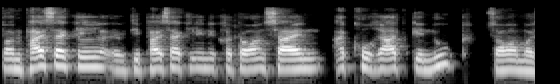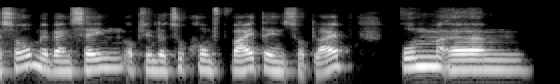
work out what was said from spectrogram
Beim PyCycle, äh, die PyCycle-Indikatoren seien akkurat genug, sagen wir mal so. Wir werden sehen, ob es in der Zukunft weiterhin so bleibt, um ähm,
